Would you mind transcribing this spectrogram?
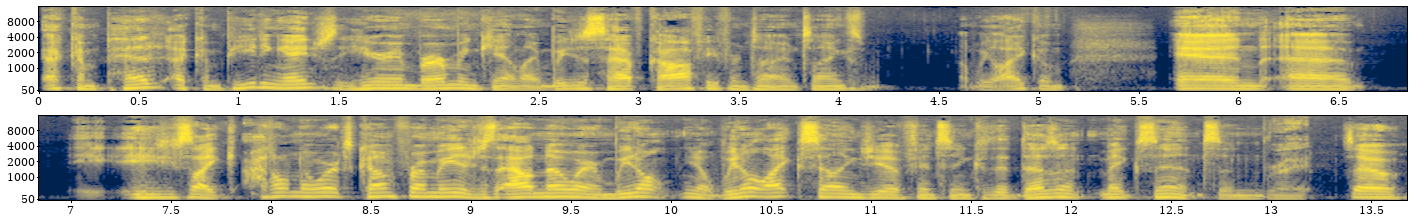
a compet a competing agency here in Birmingham. Like we just have coffee from time to time because we like them, and. uh he's like, I don't know where it's come from either, just out of nowhere. And we don't, you know, we don't like selling geofencing because it doesn't make sense. And Right. so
